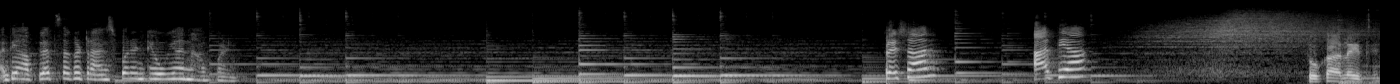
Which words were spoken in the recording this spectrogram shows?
आधी आपल्यात सगळं ट्रान्सपरंट ठेवूया ना आपण. प्रशांत? आत या तो का आला इथे?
